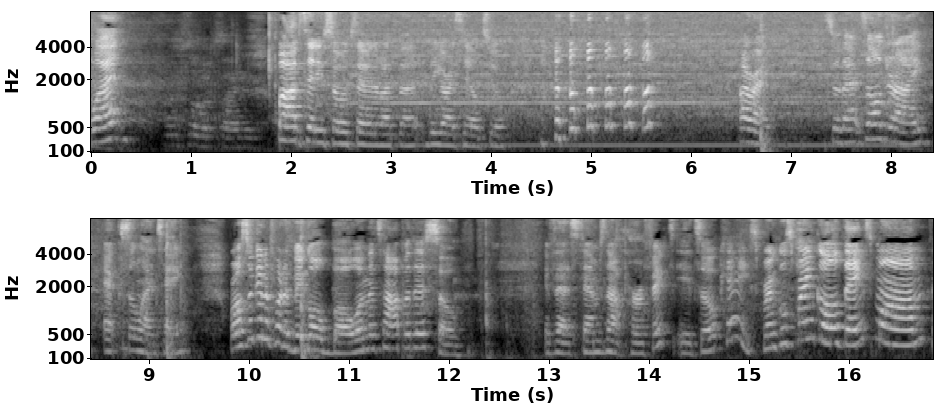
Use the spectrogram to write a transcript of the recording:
What? I'm so excited. Bob said he's so excited about the, the yard sale too. all right, so that's all dry. Excellente. We're also going to put a big old bow on the top of this, so if that stem's not perfect, it's okay. Sprinkle, sprinkle. Thanks, Mom.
